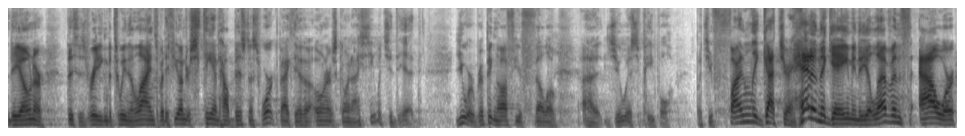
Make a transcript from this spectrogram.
the owner, this is reading between the lines, but if you understand how business worked back there, the owner's going, I see what you did. You were ripping off your fellow uh, Jewish people but you finally got your head in the game in the 11th hour.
